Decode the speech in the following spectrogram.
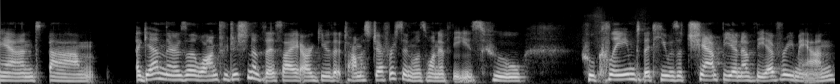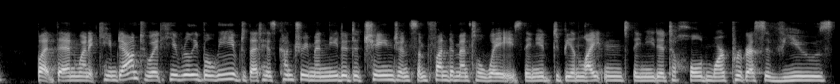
And um, again, there's a long tradition of this. I argue that Thomas Jefferson was one of these who who claimed that he was a champion of the everyman. But then when it came down to it, he really believed that his countrymen needed to change in some fundamental ways. They needed to be enlightened, they needed to hold more progressive views.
